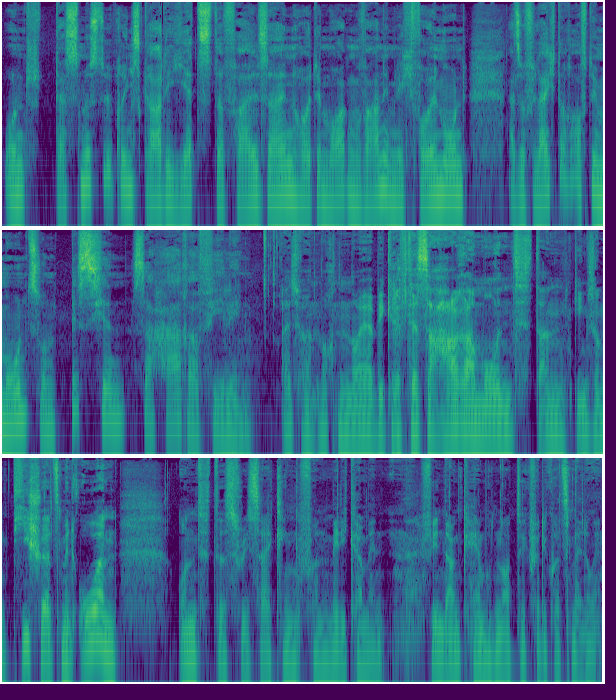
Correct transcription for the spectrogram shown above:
Und das müsste übrigens gerade jetzt der Fall sein. Heute Morgen war nämlich Vollmond. Also vielleicht auch auf dem Mond so ein bisschen Sahara-Feeling. Also noch ein neuer Begriff, der Sahara-Mond. Dann ging es um T-Shirts mit Ohren und das Recycling von Medikamenten. Vielen Dank, Helmut Nottig, für die Kurzmeldungen.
